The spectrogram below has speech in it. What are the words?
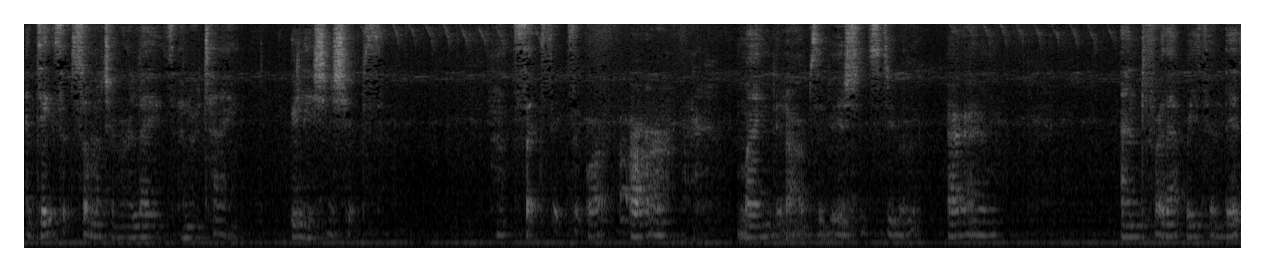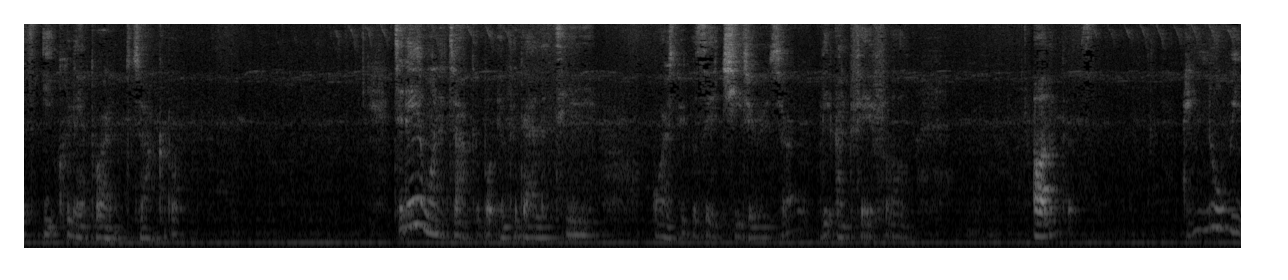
and takes up so much of our lives and our time relationships. Sex takes up our, mind and our observations too. Um, and for that reason, that's equally important to talk about. Today, I want to talk about infidelity, or as people say, cheaters, or the unfaithful, all of this. I know we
